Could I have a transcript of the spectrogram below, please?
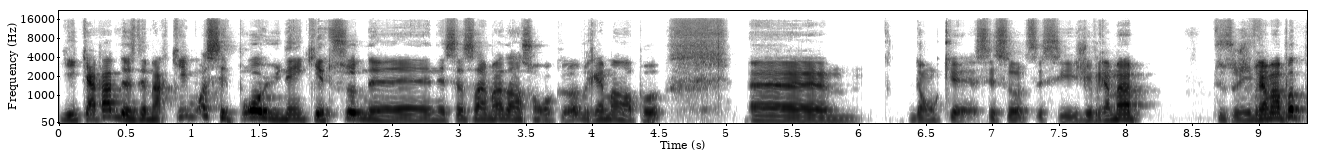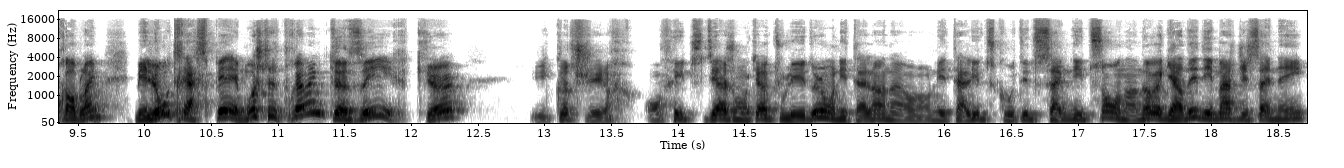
il est capable de se démarquer. Moi, c'est pas une inquiétude nécessairement dans son cas, vraiment pas. Donc, c'est ça. J'ai vraiment, j'ai vraiment pas de problème. Mais l'autre aspect, moi, je pourrais même te dire que, écoute, on a étudié à Jonquière tous les deux. On est, allé, on, est allé du côté du Saguenay, tout ça. On en a regardé des matchs des Saguenay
